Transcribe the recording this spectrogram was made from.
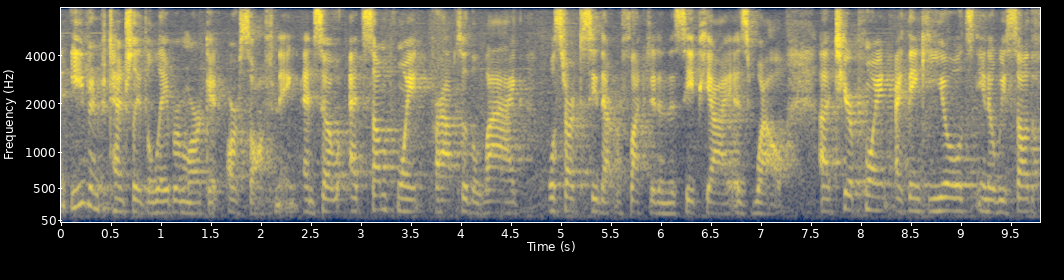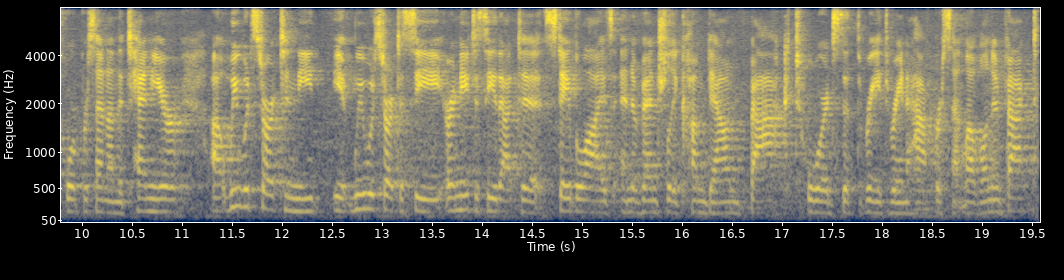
and even potentially the labor market are softening. And so at some point, perhaps with a lag, we'll start to see that reflected in the CPI as well. Uh, to your point, I think yields, you know, we saw the 4% on the 10 year. Uh, we would start to need, we would start to see or need to see that to stabilize and eventually come down back towards the 3, 3.5% level. And in fact,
